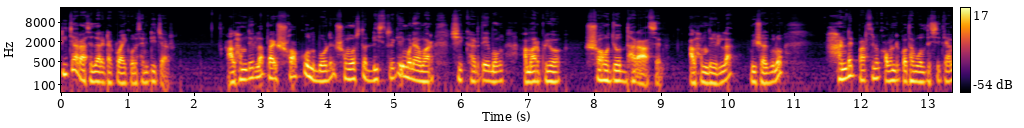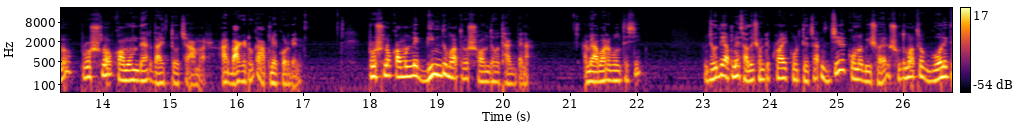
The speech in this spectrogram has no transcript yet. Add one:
টিচার আছে যারা এটা ক্রয় করেছেন, টিচার। আলহামদুলিল্লাহ, প্রায় সকল বোর্ডের সমস্ত ডিস্ট্রিক্টেই মনে আমার শিক্ষার্থী এবং আমার প্রিয় সহযোদ্ধারা আছেন। আলহামদুলিল্লাহ, বিষয়গুলো হান্ড্রেড পার্সেন্ট কমনের কথা বলতেছি কেন? প্রশ্ন কমন দেওয়ার দায়িত্ব হচ্ছে আমার, আর বাকিটুকু আপনি করবেন। প্রশ্ন কমন নিয়ে বিন্দু মাত্র সন্দেহ থাকবে না। আমি আবারও বলতেছি যদি আপনি সাজেশনটি ক্রয় করতে চান, যে কোনো বিষয়ের, শুধুমাত্র গণিত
